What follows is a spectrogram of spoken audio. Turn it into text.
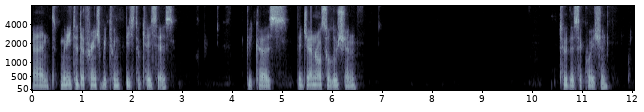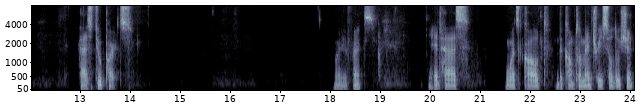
And we need to differentiate between these two cases because the general solution to this equation has two parts. y of x. It has what's called the complementary solution,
